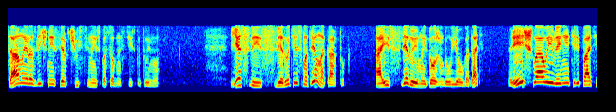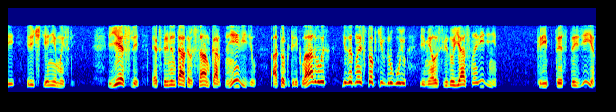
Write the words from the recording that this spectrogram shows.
самые различные сверхчувственные способности испытуемого. Если исследователь смотрел на карту, а исследуемый должен был ее угадать, речь шла о выявлении телепатии или чтении мыслей. Если экспериментатор сам карт не видел, а только перекладывал их из одной стопки в другую, имелось в виду ясновидение. Криптестезия.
